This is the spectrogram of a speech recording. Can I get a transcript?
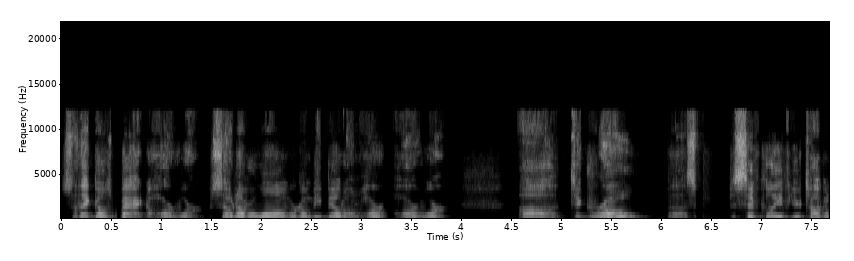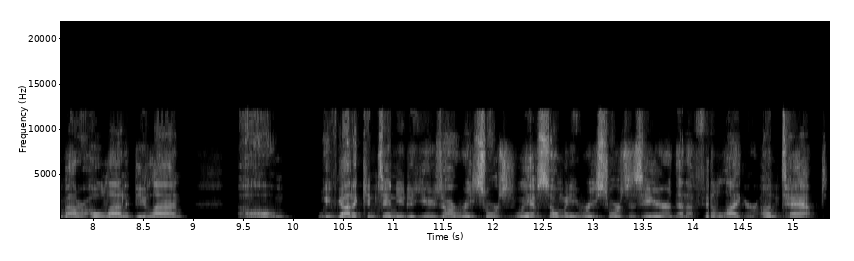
So that goes back to hard work. So number one, we're going to be built on hard, hard work. Uh, to grow, uh, specifically if you're talking about our O line and D line, um, we've got to continue to use our resources. We have so many resources here that I feel like are untapped.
